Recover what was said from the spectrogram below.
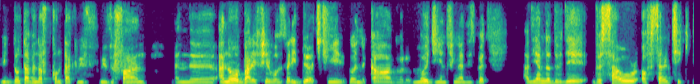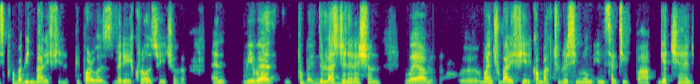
we don't have enough contact with with the fan. And uh, I know Barrowfield was very dirty, going in the car, muddy and things like this, but at the end of the day, the soul of Celtic is probably in Barrowfield. People was very close to each other, and we were probably the last generation where uh, went to Barrowfield, come back to dressing room in Celtic Park, get changed,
